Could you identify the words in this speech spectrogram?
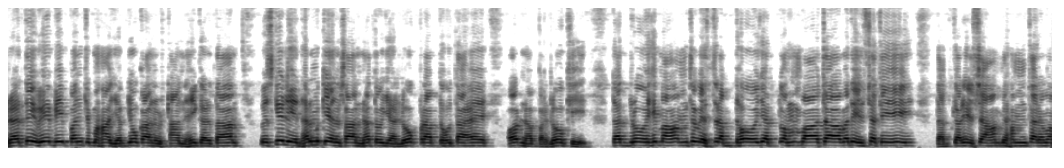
रहते हुए भी पंच महायज्ञों का अनुष्ठान नहीं करता, उसके लिए धर्म के अनुसार न तो यह लोक प्राप्त होता है और न परलोक ही। तद्रोहि माम सुविश्रब्धो यम वाचा वदिष्यसे। तत्करिष्याम्य हम सर्व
